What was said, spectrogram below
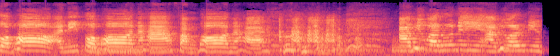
ตัวพ่อ อันนี้ตัวพ่อนะคะ ฟังพ่อนะคะ อ่าพี่วารุณีอ่าพี่วารุณี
